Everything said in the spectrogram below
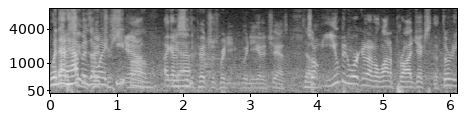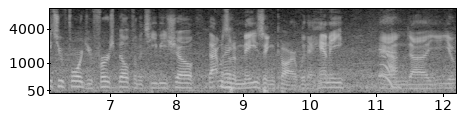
when that happens, I wanna pictures. keep yeah. 'em. I got to Yeah. see the pictures when you when you get a chance. So, So- you've been working on a lot of projects. The 32 Ford you first built for the TV show that was an amazing car with a Hemi, Yeah. and uh, you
